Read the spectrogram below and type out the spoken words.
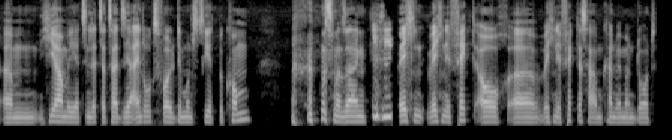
ähm, hier haben wir jetzt in letzter Zeit sehr eindrucksvoll demonstriert bekommen, muss man sagen, mhm. welchen, welchen Effekt auch, äh, welchen Effekt das haben kann, wenn man dort,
